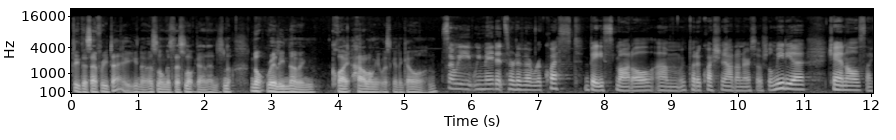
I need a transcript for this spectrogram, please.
do this every day, you know, as long as this lockdown ends, not, not really knowing quite how long it was going to go on. So we, we made it sort of a request-based model. Um, we put a question out on our social media channels, like,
